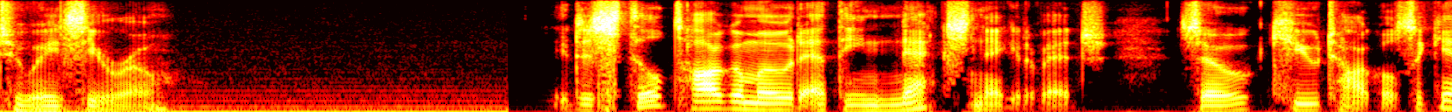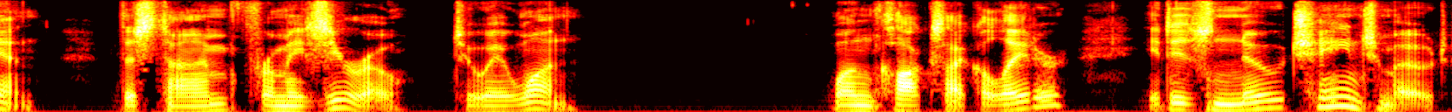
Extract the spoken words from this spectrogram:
to a 0. it is still toggle mode at the next negative edge, so Q toggles again, this time from a 0 to a 1. One clock cycle later, it is no change mode,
